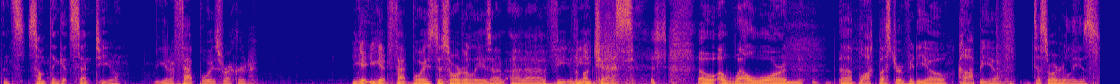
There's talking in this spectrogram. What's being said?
then something gets sent to you. You get a Fat Boys record. You get you get Fat Boys Disorderlies on on a v, VHS. Oh, a well worn uh, blockbuster video copy of Disorderlies.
